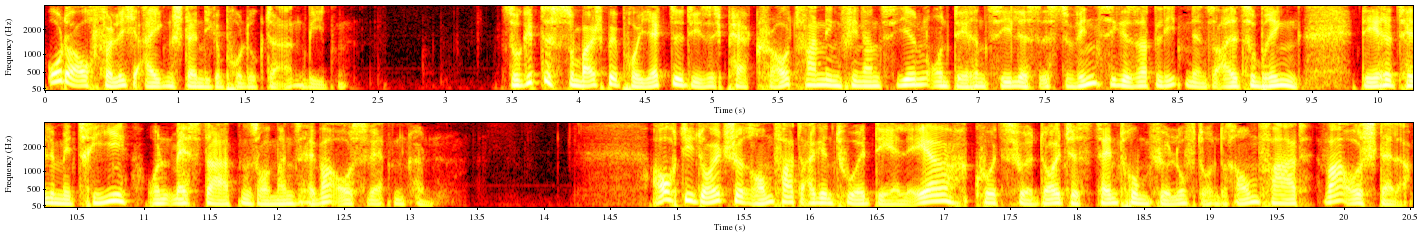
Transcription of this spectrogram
oder auch völlig eigenständige Produkte anbieten. So gibt es zum Beispiel Projekte, die sich per Crowdfunding finanzieren und deren Ziel es ist, winzige Satelliten ins All zu bringen. Deren Telemetrie und Messdaten soll man selber auswerten können. Auch die deutsche Raumfahrtagentur DLR, kurz für Deutsches Zentrum für Luft- und Raumfahrt, war Aussteller.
